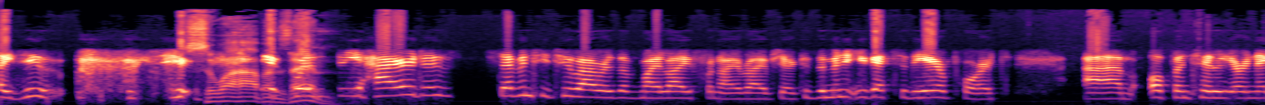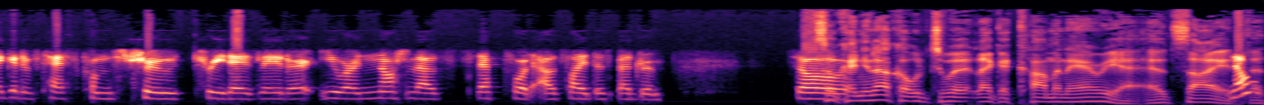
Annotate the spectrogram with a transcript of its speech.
I do. I do. So what happens it was then? the hardest 72 hours of my life when I arrived here because the minute you get to the airport, um, up until your negative test comes through three days later, you are not allowed to step foot outside this bedroom. So, So can you not go to a, like a common area outside? no,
